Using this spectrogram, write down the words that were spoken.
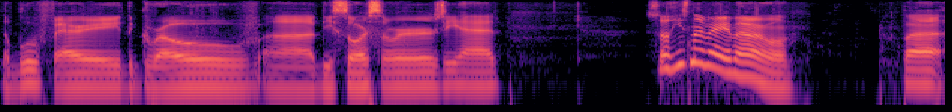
The Blue Fairy, the Grove, uh, the sorcerers he had. So he's not very powerful. But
